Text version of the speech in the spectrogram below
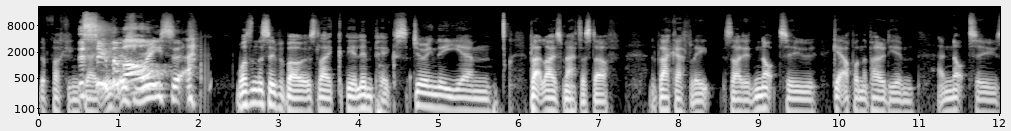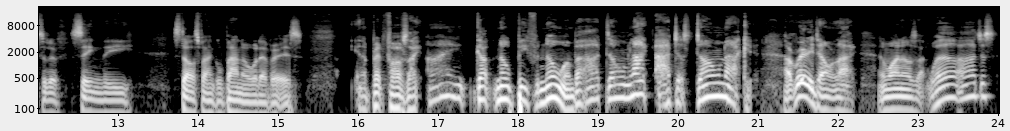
the fucking The date. Super It was Bowl? recent. Wasn't the Super Bowl? It was like the Olympics during the um, Black Lives Matter stuff. The black athlete decided not to get up on the podium and not to sort of sing the Star Spangled Banner or whatever it is. You know, Brett Favre's like, I ain't got no beef with no one, but I don't like, I just don't like it. I really don't like. And Wynonna's like, well, I just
